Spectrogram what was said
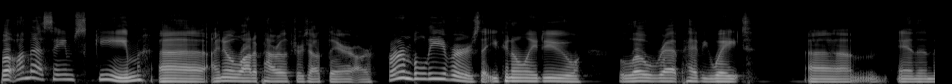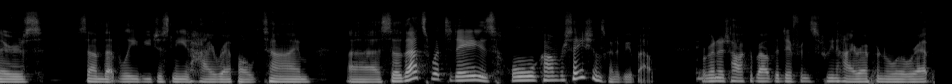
but on that same scheme, uh, I know a lot of powerlifters out there are firm believers that you can only do low rep heavyweight, um, and then there's some that believe you just need high rep all the time. Uh, so that's what today's whole conversation is going to be about. We're going to talk about the difference between high rep and low rep,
